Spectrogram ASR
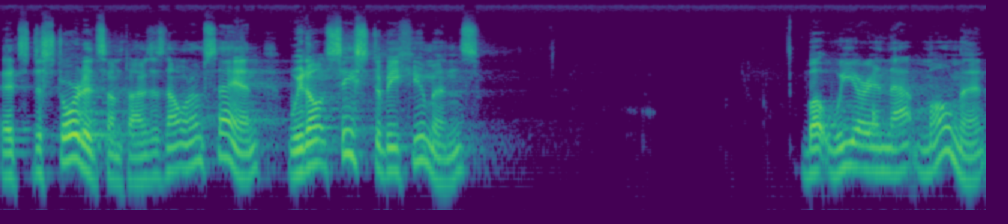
It's distorted sometimes. That's not what I'm saying. We don't cease to be humans, but we are in that moment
